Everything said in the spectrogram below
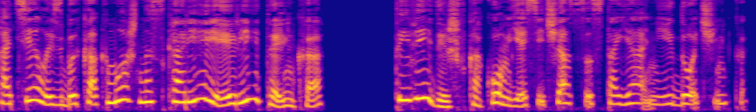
«Хотелось бы как можно скорее, Ритонька. Ты видишь, в каком я сейчас состоянии, доченька.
